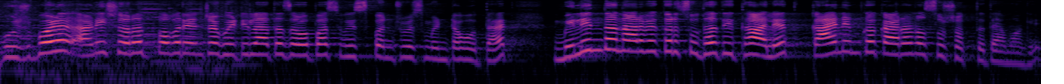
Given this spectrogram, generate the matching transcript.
भुजबळ आणि शरद पवार यांच्या भेटीला आता जवळपास वीस पंचवीस मिनिटं होत आहेत. मिलिंद नार्वेकर सुद्धा तिथं आलेत. काय नेमकं कारण असू शकतं त्यामागे?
